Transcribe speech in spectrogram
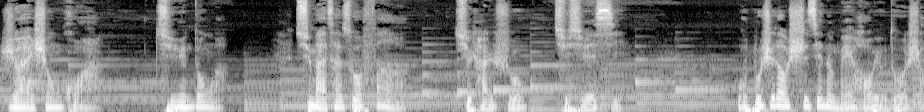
热爱生活啊，去运动啊，去买菜做饭啊，去看书，去学习。我不知道世间的美好有多少，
